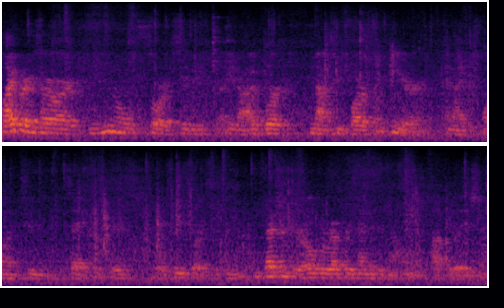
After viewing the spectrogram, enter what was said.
libraries are our communal source, and, you know, I work not too far from here, and I just wanted to say, that there's, there's resources, and veterans are overrepresented in the homeless population.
